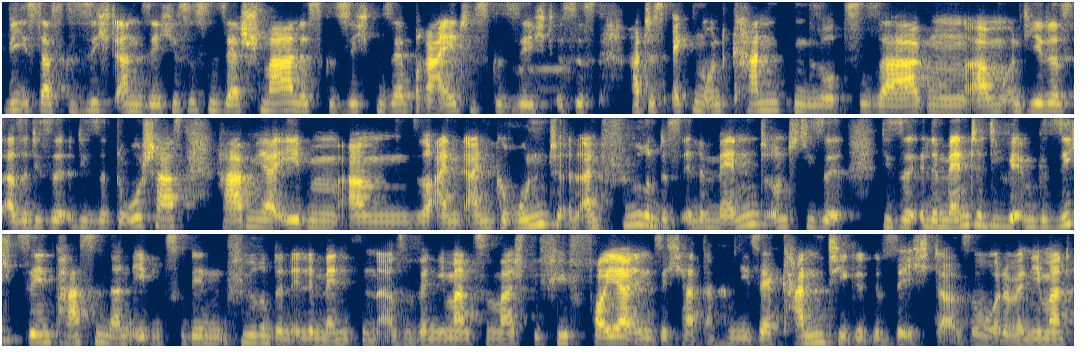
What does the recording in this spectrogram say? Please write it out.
wie ist das Gesicht an sich? Ist es ein sehr schmales Gesicht, ein sehr breites Gesicht? Ist es, hat es Ecken und Kanten sozusagen? Ähm, und jedes, also diese, diese Doshas haben ja eben ähm, so ein, ein Grund, ein führendes Element und diese, diese Elemente, die wir im Gesicht sehen, passen dann eben zu den führenden Elementen. Elementen. Also wenn jemand zum Beispiel viel Feuer in sich hat, dann haben die sehr kantige Gesichter. So. Oder wenn jemand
